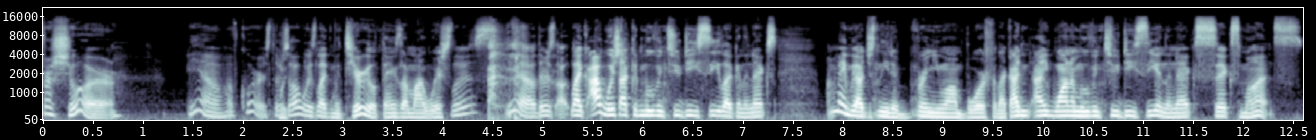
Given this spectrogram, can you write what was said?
for sure. Yeah, of course. There's always like material things on my wish list. Yeah, there's like I wish I could move into DC like in the next. Maybe I just need to bring you on board for like I I want to move into DC in the next six months.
